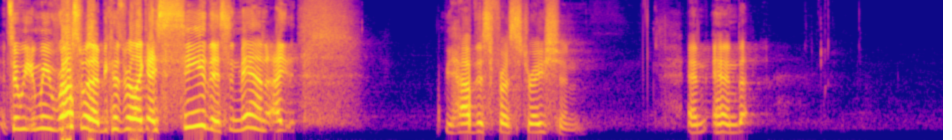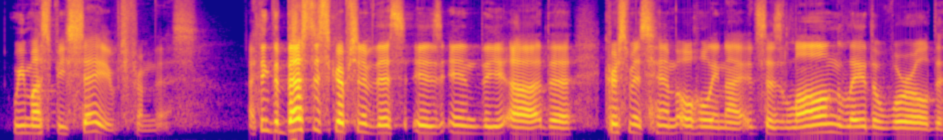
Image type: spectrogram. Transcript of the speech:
And so we, we wrestle with it because we're like, I see this, and man, I, we have this frustration. And, and we must be saved from this. I think the best description of this is in the, uh, the Christmas hymn, O Holy Night. It says, Long lay the world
